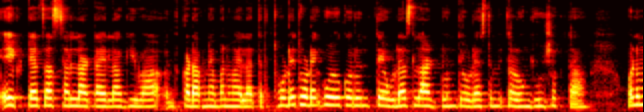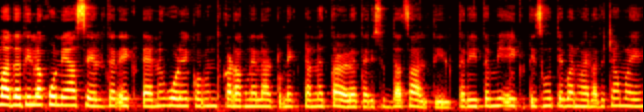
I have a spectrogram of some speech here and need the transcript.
एकट्याच असाल लाटायला किंवा कडाकण्या बनवायला तर थोडे थोडे गोळे करून तेवढ्याच लाटून तेवढ्याच तुम्ही तळून घेऊ शकता. पण मदतीला कोणी असेल तर एकट्यानं गोळे करून कडाकण्या लाटून एकट्यानं तळले तरीसुद्धा चालतील. तर इथं मी एकटीच होते बनवायला त्याच्यामुळे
